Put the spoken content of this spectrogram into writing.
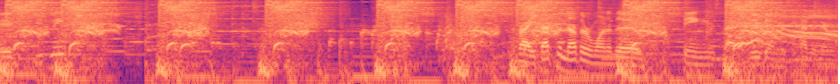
excuse me? Right, that's another one of the things that Mugen is kind of known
